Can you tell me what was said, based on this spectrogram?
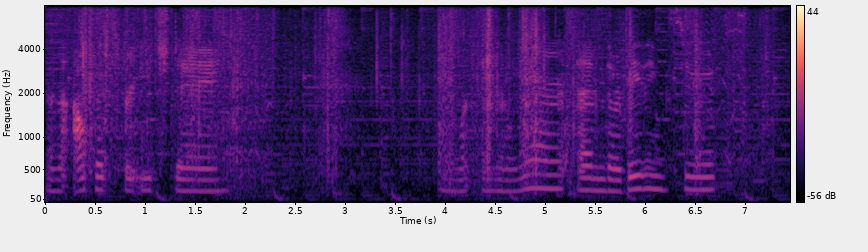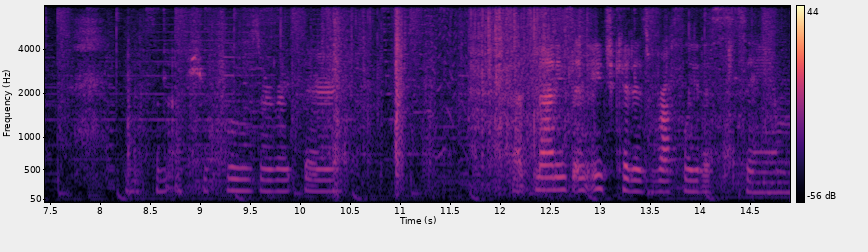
and the outfits for each day and what they're gonna wear and their bathing suits and some extra clothes are right there. That's Maddie's and each kit is roughly the same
